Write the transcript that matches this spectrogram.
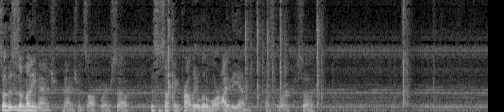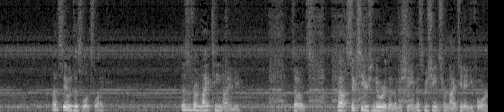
so this is a money manage management software, so this is something probably a little more IBM, as it were. So let's see what this looks like. This is from 1990, so it's about six years newer than the machine. This machine's from 1984.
